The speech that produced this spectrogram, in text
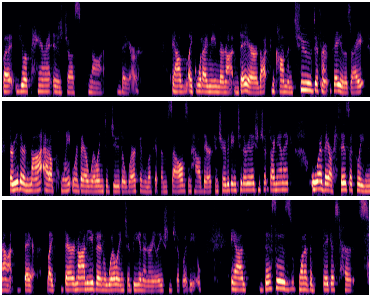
but your parent is just not there and like what i mean they're not there. That can come in two different phases right? They're either not at a point where they're willing to do the work and look at themselves and how they're contributing to the relationship dynamic or they're physically not there. Like they're not even willing to be in a relationship with you. And this is one of the biggest hurts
